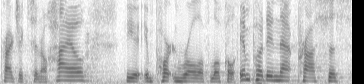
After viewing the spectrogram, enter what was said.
projects in Ohio, the important role of local input in that process,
